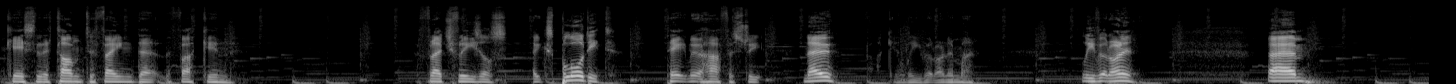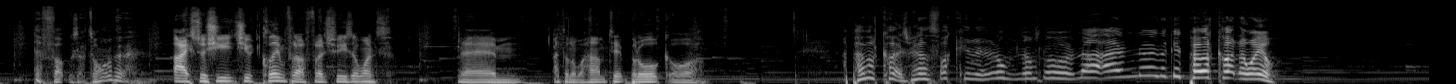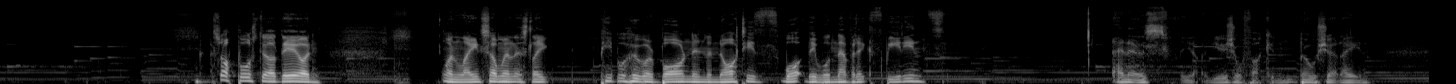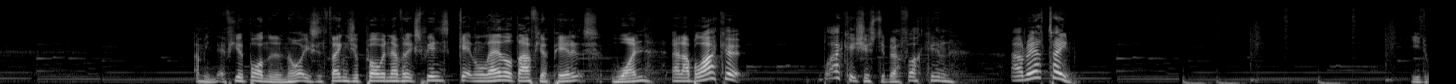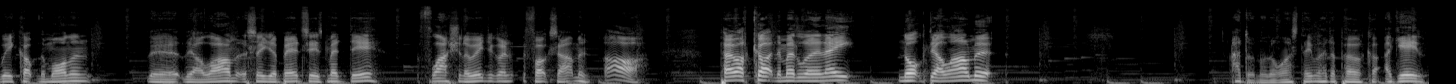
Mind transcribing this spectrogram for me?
in case they return to find that the fucking fridge freezers exploded, taking out half the street. Now, fucking leave it running, man. Leave it running. Um, the fuck was I talking about? Aye, so she she claimed for her fridge freezer once. Um, I don't know what happened to it, broke or a power cut as well. Fucking no, no, no, no, no, a good power cut in a while. I saw a post the other day on online somewhere. And it's like people who were born in the noughties, what they will never experience. And it was, you know, usual fucking bullshit writing. I mean, if you're born in the noughties, the things you'll probably never experience getting leathered off your parents, one, and a blackout. Blackouts used to be a fucking a rare time. You'd wake up in the morning, the the alarm at the side of your bed says midday, flashing away, you're going, the fuck's happening? Ah, oh, power cut in the middle of the night, knocked the alarm out. I don't know the last time I had a power cut. Again,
